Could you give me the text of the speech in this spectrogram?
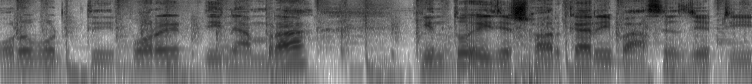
পরবর্তী পরের দিন আমরা কিন্তু এই যে সরকারি বাসে যেটি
